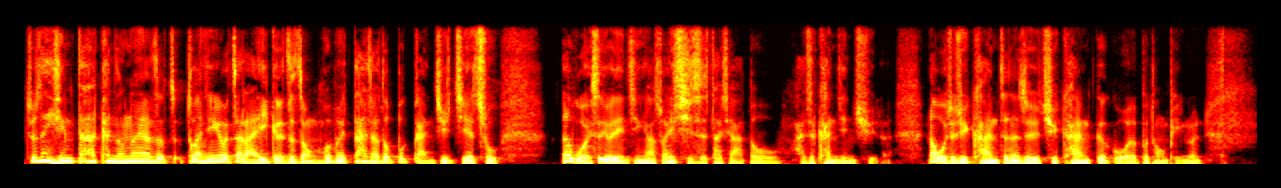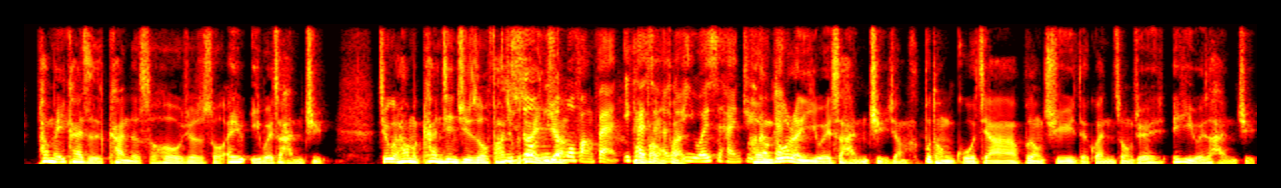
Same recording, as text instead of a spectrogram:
就是已经大家看成那样，这突然间又再来一个这种，会不会大家都不敢去接触？那我是有点惊讶，说，哎，其实大家都还是看进去了。那我就去看，真的就是去看各国的不同评论。他们一开始看的时候，就是说，哎，以为是韩剧。结果他们看进去之后，发觉不太一样。你说模仿犯，一开始很多以为是韩剧，很多人以为是韩剧，这样不同国家、不同区域的观众觉得，诶，以为是韩剧。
